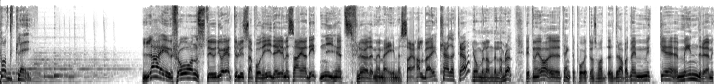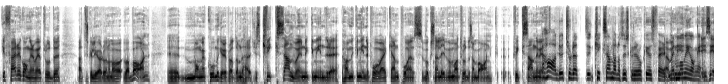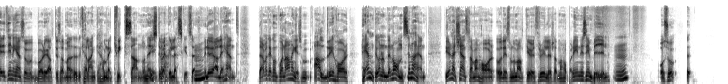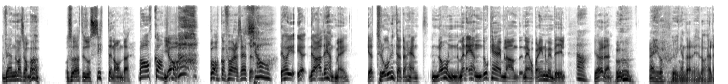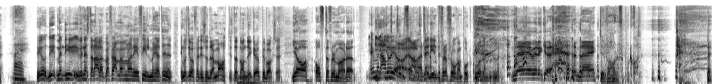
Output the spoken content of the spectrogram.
Podplay. Live från Studio 1. Du lyssnar på The Daily Messiah, ditt nyhetsflöde med mig, Messiah Hallberg. Klara Doktorow. John Wilander Lambrell. Vet du vad jag eh, tänkte på? Vet du vad som har drabbat mig mycket mindre, mycket färre gånger än vad jag trodde att det skulle göra då när man var, var barn? Eh, många komiker har ju pratat om det här att just kvicksand var en mycket mindre, har mycket mindre påverkan på ens vuxna liv än vad man trodde som barn. Kvicksand, ni vet. Jaha, du trodde att kvicksand var något du skulle råka ut för Ja, många i, gånger. I serietidningar så var det ju alltid så att man, Kalle Anka hamnade i kvicksand och nej, Just det det. Mm. verkar ju läskigt. Så. Men det har ju aldrig hänt. Däremot har jag kommit på en annan grej som aldrig har hänt. Jag undrar om det någonsin har hänt. Det är den här känslan man har och det är som de alltid gör i thrillers, att man hoppar in i sin bil Mm. och så eh, vänder man sig om och så att det då sitter någon där. Bakom. Ja, bakom förarsätet. Ja. Det, har ju, jag, det har aldrig hänt mig. Jag tror inte att det har hänt någon, men ändå kan jag ibland när jag hoppar in i min bil Ah, göra den. "Åh!" Nej, usch, jag är ingen där idag heller. nej. Jo, det, men det är ju nästan alla, varför använder man det i filmer hela tiden? Det måste ju vara för att det är så dramatiskt att någon dyker upp i baksätet. Ja, ofta för att mörda en. Ja, men alltid för alltid. mörden. Det är inte för att fråga om portkoden. Nej, men det kan... Nej. Du, vad har du för portkod?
